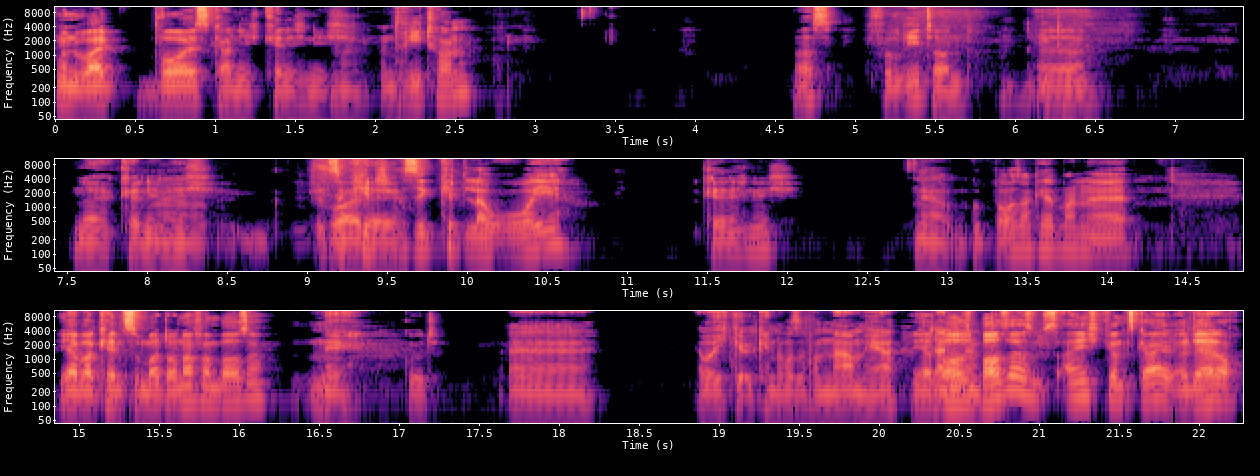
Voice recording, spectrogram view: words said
Und Wild Voice kann ich, kenne ich nicht. Und Riton? Was? Von Riton. Äh, Riton. ne, kenne ich Ja. nicht. The. Kid, The Kid Laroi? Kenne ich nicht. Ja, gut, Bowser kennt man, äh, Ja, aber kennst du Madonna von Bowser? nee, Gut. äh, aber ich kenne Bowser vom Namen her. Ja, Dann, Bowser, Bowser ist eigentlich ganz geil. Also der hat auch,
